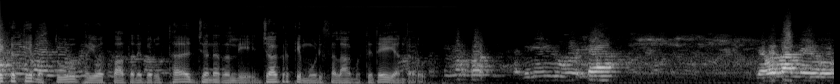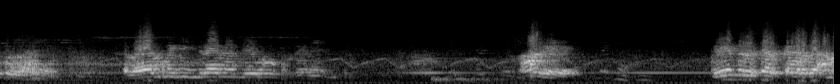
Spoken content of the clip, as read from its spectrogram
ಏಕತೆ ಮತ್ತು ಭಯೋತ್ಪಾದನೆ ವಿರುದ್ಧ ಜನರಲ್ಲಿ ಜಾಗೃತಿ ಮೂಡಿಸಲಾಗುತ್ತಿದೆ ಎಂದರು. ಜವಾಹರ್ಲಾಲ್ ನೆಹರು ಇಂದಿರಾ ಗಾಂಧಿ ಹಾಗೆ ಕೇಂದ್ರ ಸರ್ಕಾರದ ಹಣ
